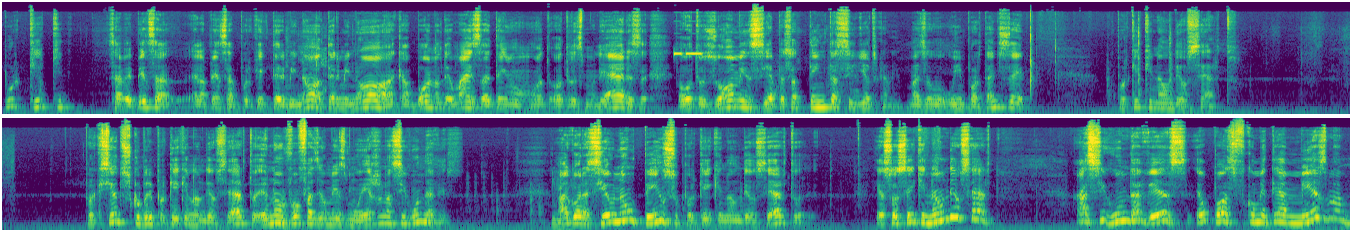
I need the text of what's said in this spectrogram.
por que que, sabe, pensa, ela pensa, por que terminou? Terminou, acabou, não deu mais, tem out- outras mulheres, outros homens, e a pessoa tenta seguir outro caminho. Mas o, o importante é dizer, por que que não deu certo? Porque se eu descobrir por que, que não deu certo, eu não vou fazer o mesmo erro na segunda vez. Agora, se eu não penso por que, que não deu certo, eu só sei que não deu certo. A segunda vez, eu posso cometer a mesma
